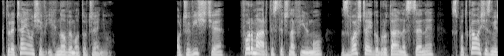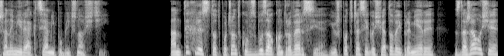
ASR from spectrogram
które czają się w ich nowym otoczeniu. Oczywiście, forma artystyczna filmu, zwłaszcza jego brutalne sceny, spotkała się z mieszanymi reakcjami publiczności. Antychryst od początku wzbudzał kontrowersje, już podczas jego światowej premiery zdarzało się,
